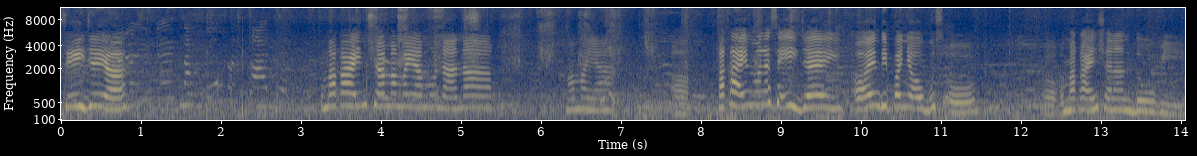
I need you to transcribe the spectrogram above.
Si AJ ah. Kumakain siya mamaya muna, anak. Mamaya. Oh. Kakain muna si AJ. Oh, ay, hindi pa niya ubos, oh. Oh, kumakain siya ng Dewey.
